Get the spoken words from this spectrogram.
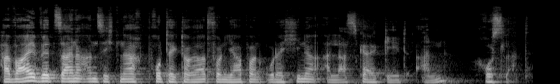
Hawaii wird seiner Ansicht nach Protektorat von Japan oder China. Alaska geht an Russland.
